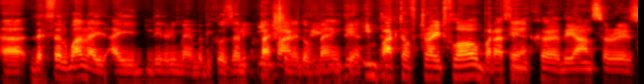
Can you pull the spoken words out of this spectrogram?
Uh, the third one I, I, didn't remember because I'm the passionate impact, of banking. The, the impact of trade flow, but I think yeah. uh, the answer is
